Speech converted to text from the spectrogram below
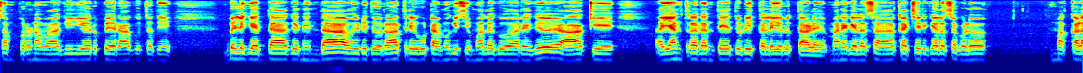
ಸಂಪೂರ್ಣವಾಗಿ ಏರುಪೇರಾಗುತ್ತದೆ. ಬೆಳಿಗ್ಗೆ ಎದ್ದಾಗಿನಿಂದ ಹಿಡಿದು ರಾತ್ರಿ ಊಟ ಮುಗಿಸಿ ಮಲಗುವವರೆಗೆ ಆಕೆ ಯಂತ್ರದಂತೆ ದುಡಿತಲೇ ಇರುತ್ತಾಳೆ. ಮನೆ ಕೆಲಸ ಕಚೇರಿ ಕೆಲಸಗಳು, ಮಕ್ಕಳ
